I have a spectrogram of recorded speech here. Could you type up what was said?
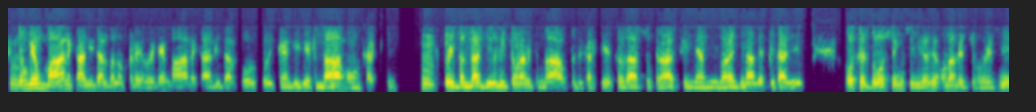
ਕਿਉਂਕਿ ਉਹ ਮਾਨ ਅਕਾਲੀ ਦਲ ਵੱਲੋਂ ਖੜੇ ਹੋਏ ਨੇ ਮਾਨ ਅਕਾਲੀ ਦਲ ਕੋਲ ਕੋਈ ਕੈਂਡੀਡੇਟ ਨਾ ਹੋਣ ਕਰਕੇ ਕੋਈ ਬੰਦਾ ਜੀਵਨੀ ਚੋਣਾਂ ਵਿੱਚ ਨਾ ਉਤਰ ਕਰਕੇ ਸਰਦਾਰ ਸੁਖਰਾਜ ਸਿੰਘ ਨਿਆਮੀ ਵਾਲੇ ਜਿਨ੍ਹਾਂ ਦੇ ਪਿਤਾ ਜੀ ਉੱਥੇ ਦੋ ਸਿੰਘ ਸੀ ਜਿਹੜੇ ਉਹਨਾਂ ਦੇ ਵਿੱਚ ਹੋਏ ਸੀ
